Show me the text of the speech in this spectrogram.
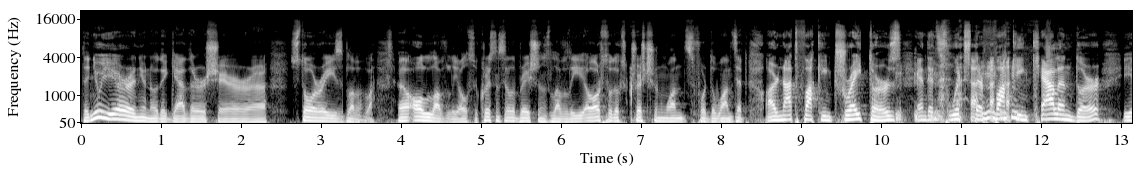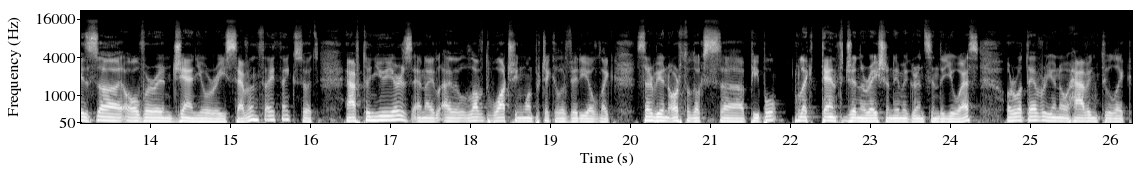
the new year, and you know, they gather, share uh, stories, blah, blah, blah. Uh, all lovely. Also, Christmas celebrations, lovely. Orthodox Christian ones for the ones that are not fucking traitors and that switch their fucking calendar is uh, over in January 7th, I think. So it's after New Year's. And I, I loved watching one particular video of like Serbian Orthodox uh, people like 10th generation immigrants in the US or whatever, you know, having to like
